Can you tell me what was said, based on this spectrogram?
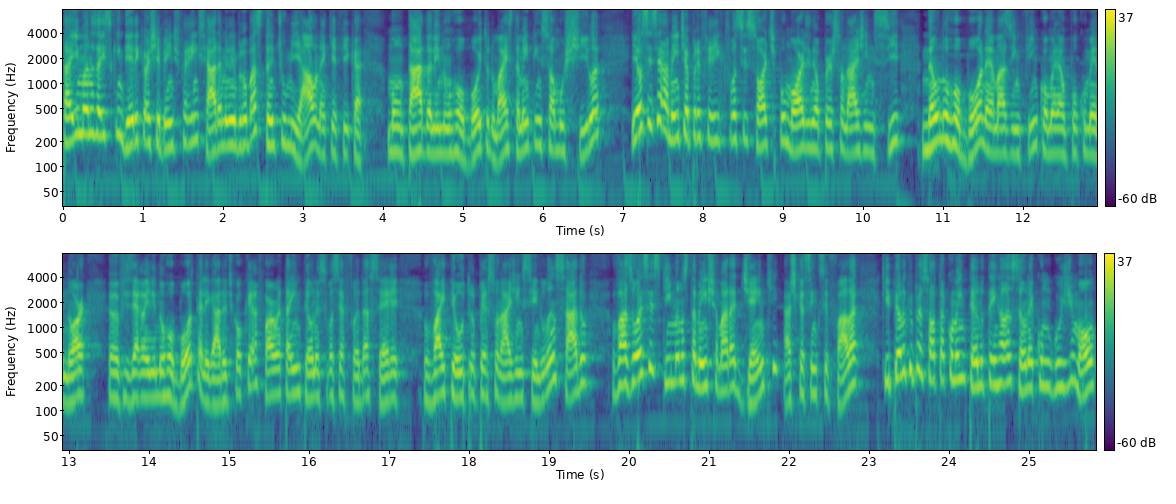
Tá aí, manos, a skin dele que eu achei bem diferenciada, me lembrou bastante o Miau, né, que fica montado ali num robô e tudo mais, também tem sua mochila, e eu, sinceramente, ia preferir que fosse só, tipo, o Morden, né, o personagem em si, não no robô, né? Mas, enfim, como ele é um pouco menor, fizeram ele no robô, tá ligado? De qualquer forma, tá? Então, né, se você é fã da série, vai ter outro personagem sendo lançado. Vazou essa skin, menos também chamada Jank, acho que é assim que se fala, que pelo que o pessoal tá comentando, tem relação, né, com o Gugimon,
